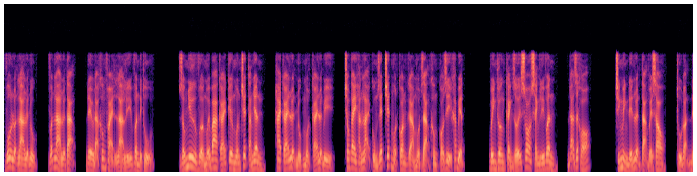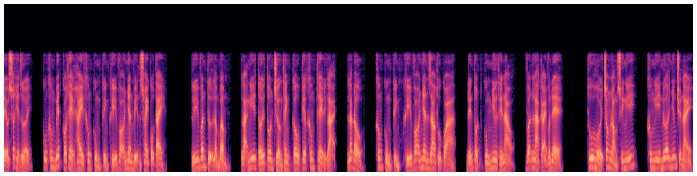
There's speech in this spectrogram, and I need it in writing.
Vô luận là luyện đục, vẫn là luyện tạng, đều đã không phải là lý vân địch thủ. Giống như vừa mới ba cái kia muốn chết tán nhân, hai cái luyện nhục một cái luyện bì, trong tay hắn lại cùng giết chết một con gà một dạng không có gì khác biệt. Bình thường cảnh giới so sánh lý vân, đã rất khó. Chính mình đến luyện tạng về sau, thủ đoạn đều xuất hiện dưới, cũng không biết có thể hay không cùng tình khí võ nhân viện xoay cổ tay. Lý vân tự lẩm bẩm, lại nghĩ tới tôn trường thanh câu kia không thể địch lại, lắc đầu không cùng tình khí võ nhân giao thủ qua, đến tột cùng như thế nào, vẫn là cái vấn đề. Thu hồi trong lòng suy nghĩ, không nghĩ nữa những chuyện này,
